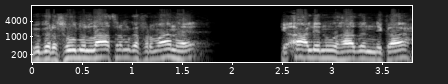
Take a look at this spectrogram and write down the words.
کیونکہ رسول اللہ علیہ وسلم کا فرمان ہے کہ آلن حاضن نکاح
